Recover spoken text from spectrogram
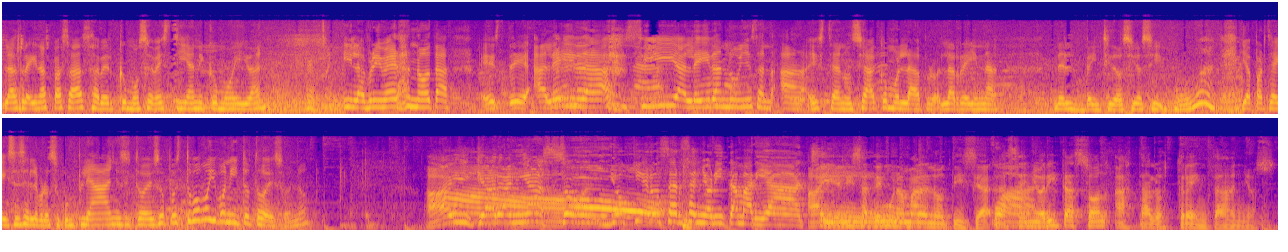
las reinas pasadas, a ver cómo se vestían y cómo iban. Y la primera nota, este, Aleida, sí, Aleida Núñez an- este, anunciada como la, la reina del 22 y así, y aparte ahí se celebró su cumpleaños y todo eso, pues estuvo muy bonito todo eso, ¿no? ¡Ay, qué arañazo! Yo quiero ser señorita mariachi. Ay, Elisa, tengo una mala noticia. Las señoritas son hasta los 30 años.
